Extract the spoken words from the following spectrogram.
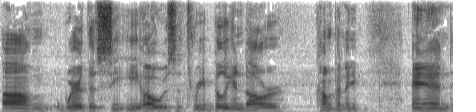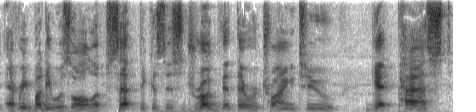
um, where the CEO is a $3 billion company, and everybody was all upset because this drug that they were trying to get past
